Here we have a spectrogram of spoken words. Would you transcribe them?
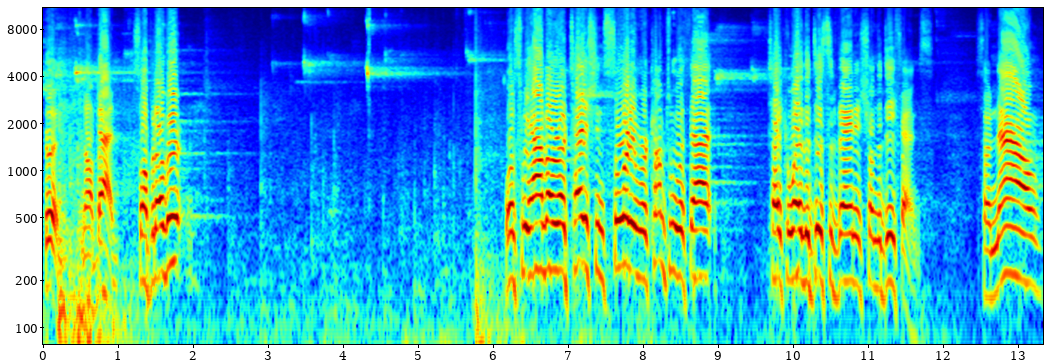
Good, not bad. Swap it over. Once we have our rotation sorted, and we're comfortable with that, take away the disadvantage from the defense. So now,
